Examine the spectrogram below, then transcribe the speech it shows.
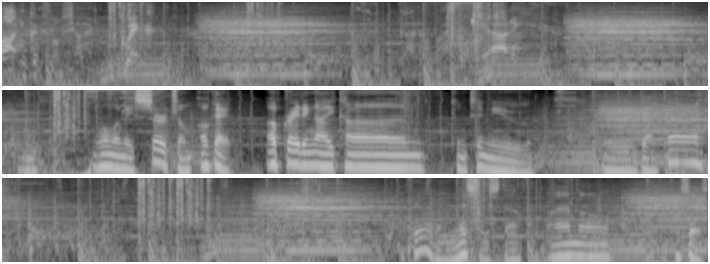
Button control shard. Quick! Gotta find a way out of here. Won't let me search them. Okay, upgrading icon. Continue. We got that. I feel like I'm missing stuff. Ammo. What's this?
